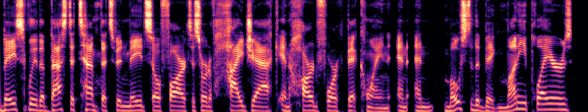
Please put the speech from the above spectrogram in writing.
basically the best attempt that's been made so far to sort of hijack and hard fork Bitcoin. And, and most of the big money players,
